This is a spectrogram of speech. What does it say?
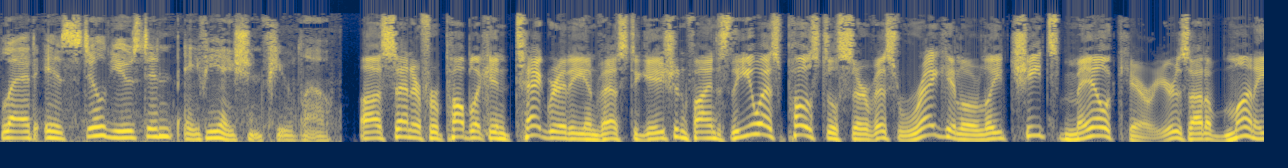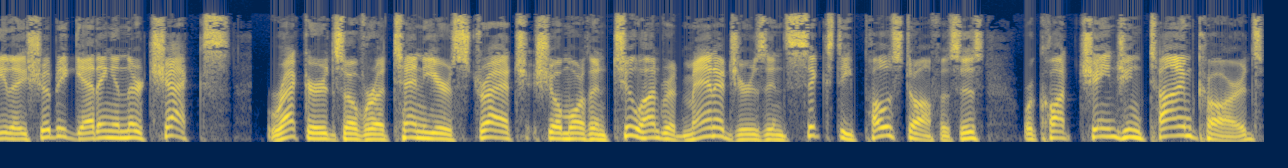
Lead is still used in aviation fuel. A Center for Public Integrity investigation finds the U.S. Postal Service regularly cheats mail carriers out of money they should be getting in their checks. Records over a 10 year stretch show more than 200 managers in 60 post offices were caught changing time cards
